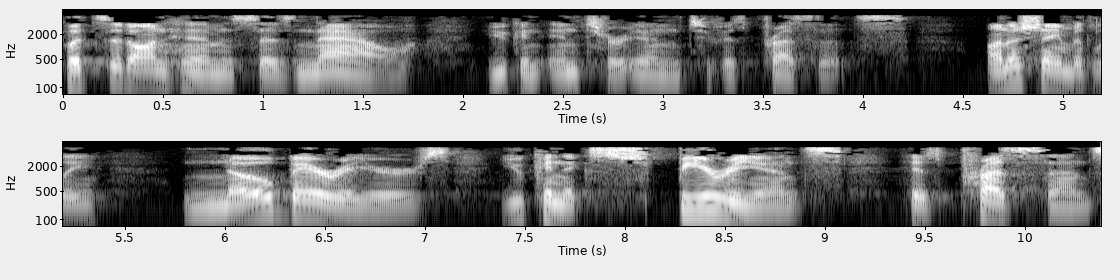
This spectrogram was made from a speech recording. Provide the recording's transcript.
puts it on him, and says, Now you can enter into his presence unashamedly, no barriers. You can experience His presence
